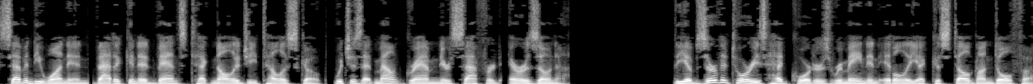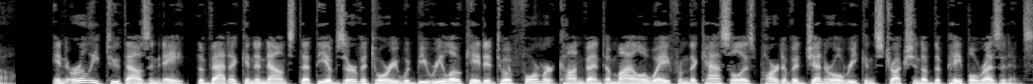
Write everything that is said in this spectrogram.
(71 in) Vatican Advanced Technology Telescope, which is at Mount Graham near Safford, Arizona. The observatory's headquarters remain in Italy at Castel Gandolfo. In early 2008, the Vatican announced that the observatory would be relocated to a former convent a mile away from the castle as part of a general reconstruction of the papal residence.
